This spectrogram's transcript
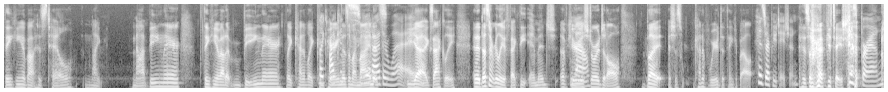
thinking about his tail, and, like, not being there, thinking about it being there, like, kind of like Like comparing could those in my mind. it either way. Yeah, exactly. And it doesn't really affect the image of Curious No. George at all, but it's just kind of weird to think about His reputation. his reputation. His brand.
